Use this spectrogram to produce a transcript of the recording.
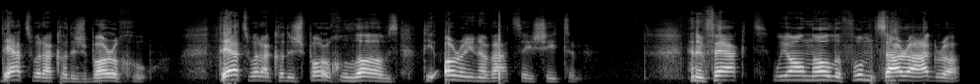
That's what Hakadosh Baruch Hu. That's what Hakadosh Baruch Hu loves. The orin of Atzei Shitim. And in fact, we all know lefum tzara agra.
